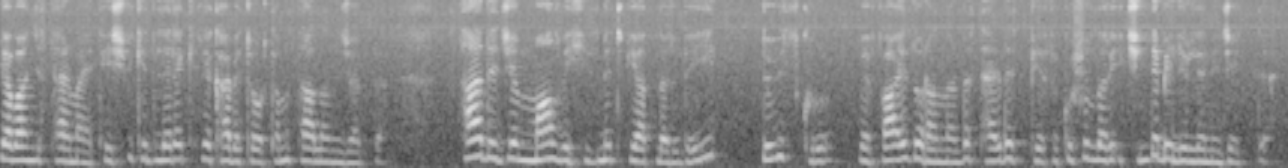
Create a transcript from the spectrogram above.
yabancı sermaye teşvik edilerek rekabet ortamı sağlanacaktı. Sadece mal ve hizmet fiyatları değil, döviz kuru ve faiz oranları da serbest piyasa koşulları içinde belirlenecekti.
